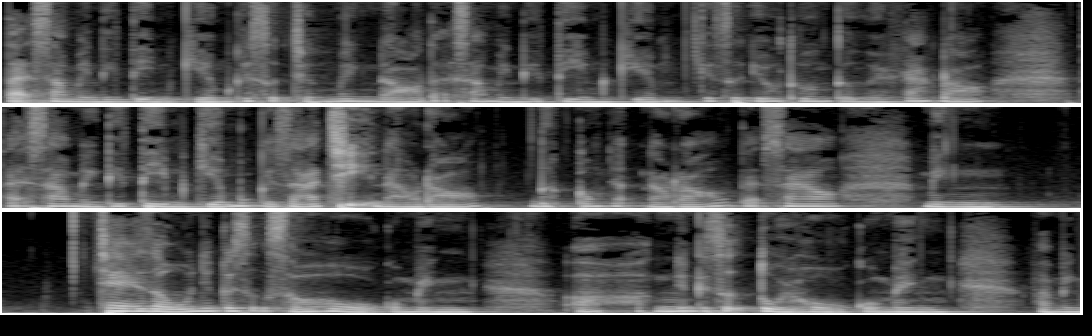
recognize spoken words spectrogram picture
Tại sao mình đi tìm kiếm cái sự chứng minh đó? Tại sao mình đi tìm kiếm cái sự yêu thương từ người khác đó? Tại sao mình đi tìm kiếm một cái giá trị nào đó, được công nhận nào đó? Tại sao mình che giấu những cái sự xấu hổ của mình uh, những cái sự tủi hổ của mình và mình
